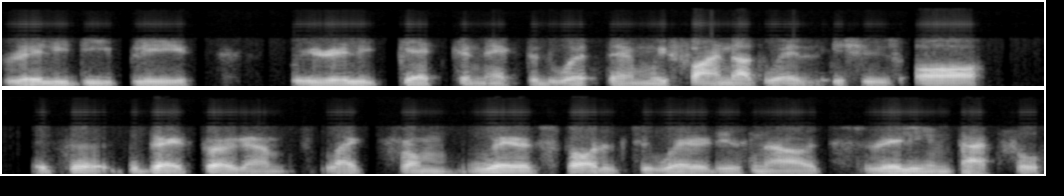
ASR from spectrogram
really deeply. We really get connected with them. We find out where the issues are. It's a, it's a great program. Like from where it started to where it is now, it's really impactful.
